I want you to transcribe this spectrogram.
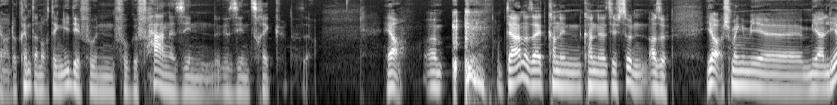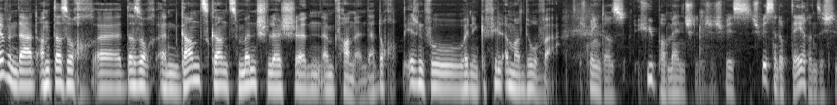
ja du könnt noch den idee von vor gefangen sinn gesinnrick so. ja ähm, op der anderen Seite kann ihn, kann er sich so also ja schmenge mir mir erliewen dat an das auch äh, das auch ein ganz ganz mënschlechen empfannen der doch irgendwo hun den gefiel immer do war. Ich mein das hypermenschlich ich weiß, ich weiß nicht ob deren sich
